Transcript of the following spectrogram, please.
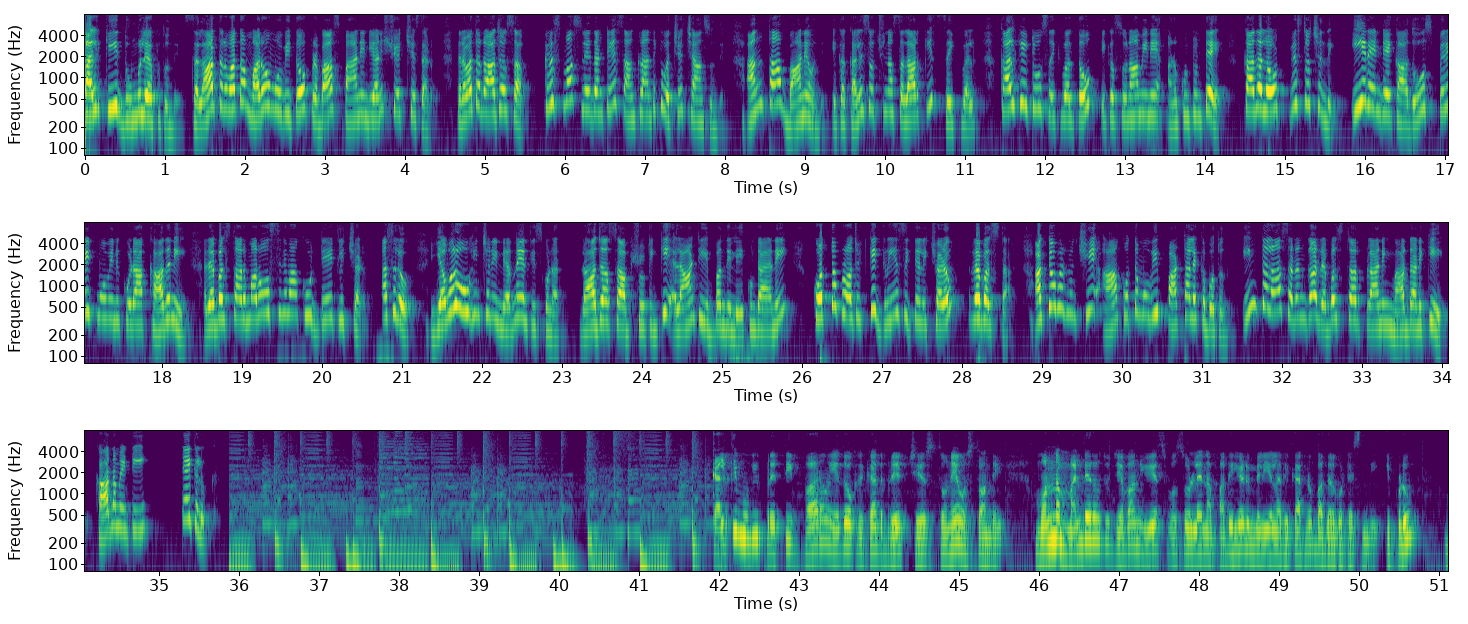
కల్కి దుమ్ము లేపుతుంది. సలార్ తర్వాత మరో మూవీతో ప్రభాస్ పాన్ ఇండియాని షేక్ చేశాడు. తర్వాత రాజా సాబ్. క్రిస్మస్ లేదంటే సంక్రాంతికి వచ్చే ఛాన్స్ ఉంది. అంతా బానే ఉంది. ఇక కలిసి వచ్చిన సలార్కి సీక్వెల్. కల్కి టూ సీక్వెల్తో ఇక సునామీనే అనుకుంటుంటే కథలో ట్విస్ట్ వచ్చింది. ఈ రెండే కాదు స్పిరిట్ మూవీని కూడా కాదని రెబల్ స్టార్ మరో సినిమాకు డేట్లు ఇచ్చాడు. అసలు ఎవరు ఊహించని నిర్ణయం తీసుకున్నారు? రాజా సాబ్ షూటింగ్కి ఎలాంటి ఇబ్బంది లేకుండానే కొత్త ప్రాజెక్ట్కి గ్రీన్ సిగ్నల్ ఇచ్చాడు రెబల్ స్టార్. అక్టోబర్ నుంచి ఆ కొత్త మూవీ పట్టాలెక్కబోతుంది. ఇంతలా సడన్గా రెబల్ స్టార్ ప్లానింగ్ మారడానికి కారణం ఏంటి టేక్ లుక్ కల్కి మూవీ ప్రతి వారం ఏదో ఒక రికార్డు బ్రేక్ చేస్తూనే వస్తోంది. మొన్న మండే రోజు జవాన్ యుఎస్ వసూళ్ళైన పదిహేడు మిలియన్ల రికార్డును బద్దలుకొట్టేసింది ఇప్పుడు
